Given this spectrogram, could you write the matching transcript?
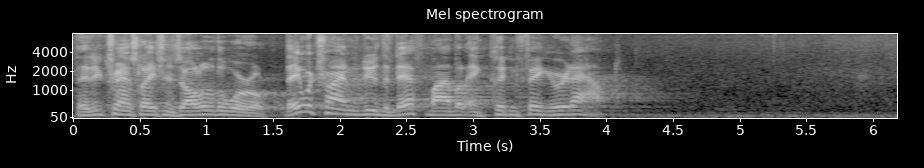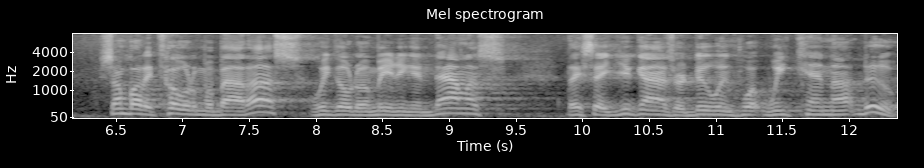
They do translations all over the world. They were trying to do the Deaf Bible and couldn't figure it out. Somebody told them about us. We go to a meeting in Dallas. They say, You guys are doing what we cannot do.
